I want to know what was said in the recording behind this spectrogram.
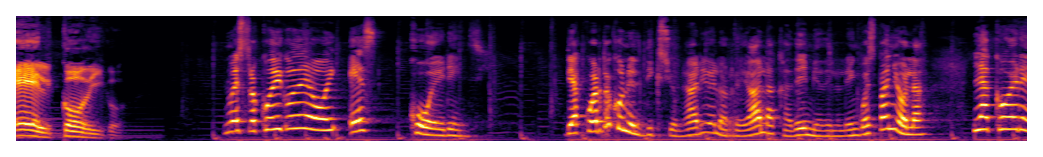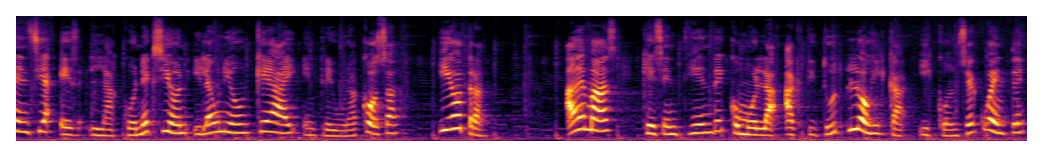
El código. Nuestro código de hoy es coherencia. De acuerdo con el diccionario de la Real Academia de la Lengua Española, la coherencia es la conexión y la unión que hay entre una cosa y otra. Además, que se entiende como la actitud lógica y consecuente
